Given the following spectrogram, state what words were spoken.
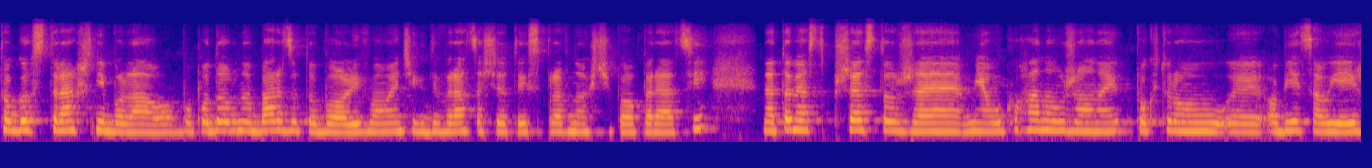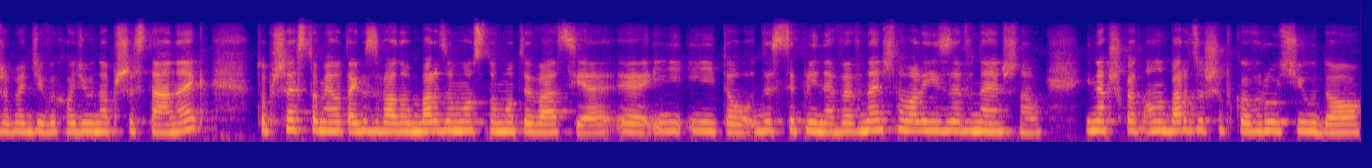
to go strasznie bolało, bo podobno bardzo to boli w momencie, gdy wraca się do tej sprawności po operacji. Natomiast przez to, że miał ukochaną żonę, po którą y, obiecał jej, że będzie wychodził na przystanek, to przez to miał tak zwaną bardzo mocną motywację y, i, i tą dyscyplinę wewnętrzną, ale i zewnętrzną. I na przykład on bardzo szybko wrócił do,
